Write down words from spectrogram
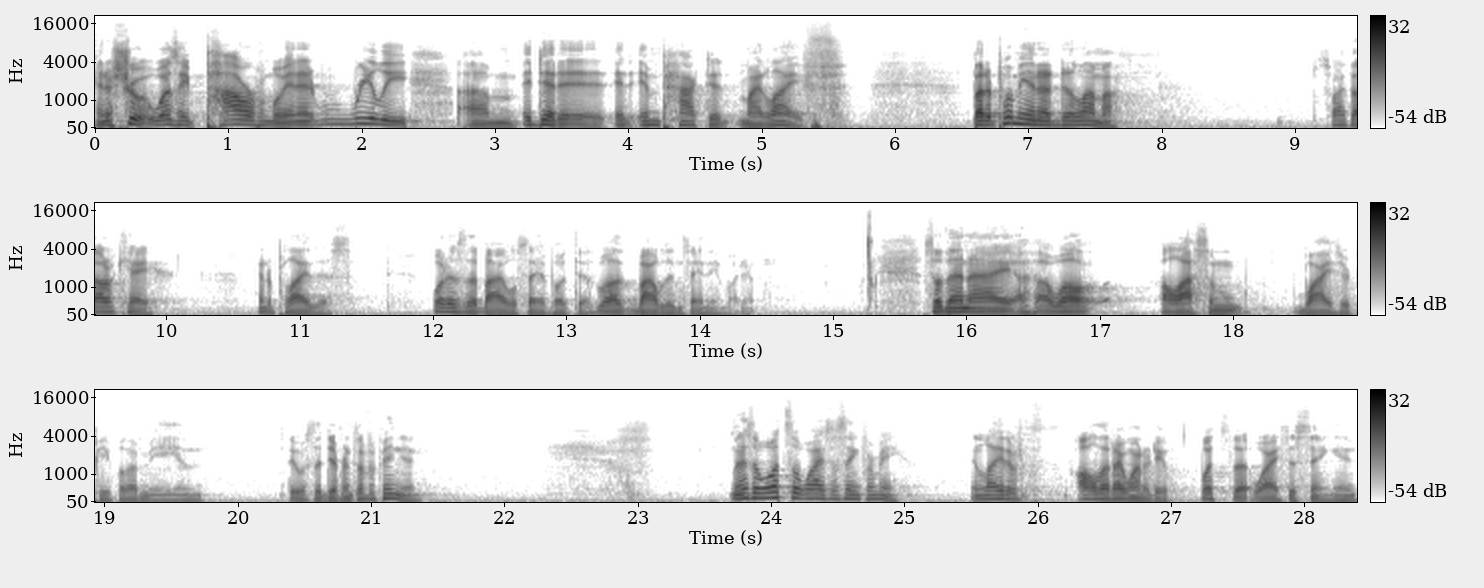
and it's true, it was a powerful movie, and it really, um, it did, it, it impacted my life. But it put me in a dilemma. So I thought, okay, I'm going to apply this. What does the Bible say about this? Well, the Bible didn't say anything about it. So then I, I thought, well, I'll ask some wiser people than me, and there was a difference of opinion. And I said, what's the wisest thing for me in light of all that I want to do. What's the wisest thing? And,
